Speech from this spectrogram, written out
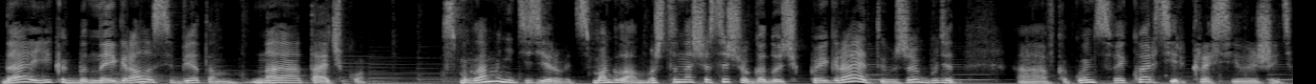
да, и как бы наиграла себе там на тачку. Смогла монетизировать? Смогла. Может, она сейчас еще годочек поиграет и уже будет а, в какой-нибудь своей квартире красивой жить.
